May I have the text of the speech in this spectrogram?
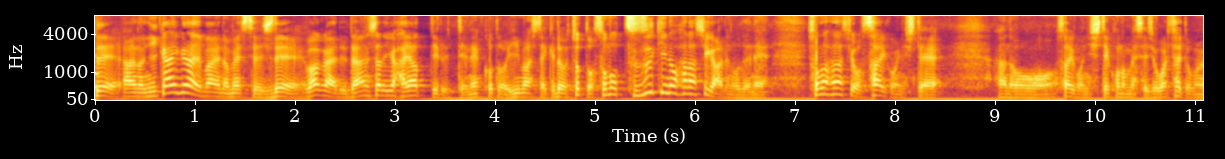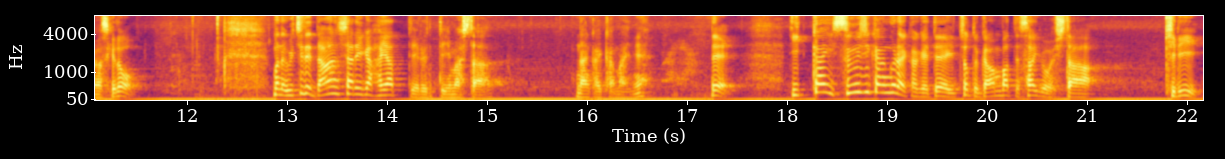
であの2回ぐらい前のメッセージで我が家で断捨離が流行ってるっていうねことを言いましたけどちょっとその続きの話があるのでねその話を最後にしてあの最後にしてこのメッセージ終わりたいと思いますけど、まあね、うちで断捨離が流行っているって言いました何回か前にね。で1回数時間ぐらいかけてちょっと頑張って作業したきり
